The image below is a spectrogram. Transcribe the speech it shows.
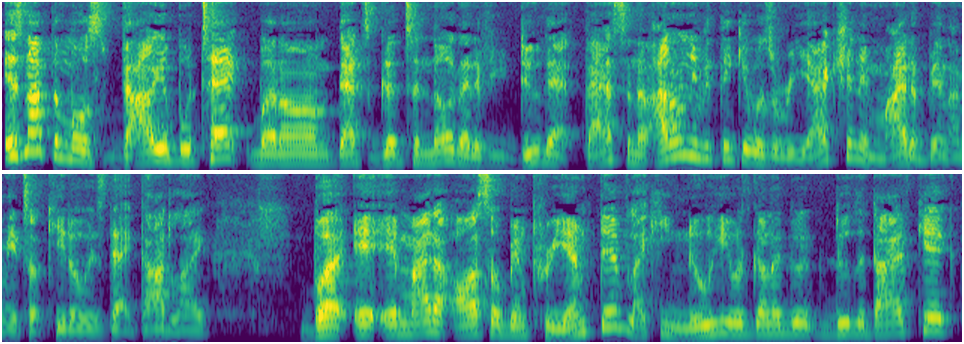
it's not the most valuable tech, but um that's good to know that if you do that fast enough. I don't even think it was a reaction. It might have been. I mean, Tokido is that godlike. But it, it might have also been preemptive, like he knew he was gonna do the dive kick.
